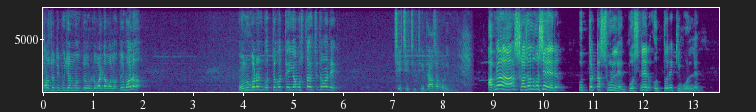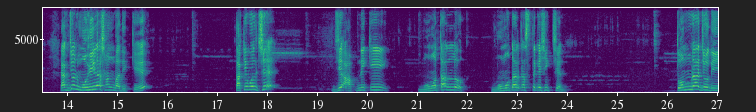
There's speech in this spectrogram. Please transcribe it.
সরস্বতী পূজন মন্ত্র উল্টোপাল্টা বলো তুমি বলো। অনুকরণ করতে করতে এই অবস্থা হচ্ছে তোমাদের? ছি ছি ছি ছি, এটা আশা করিনি। আপনার সজল ঘোষের উত্তরটা শুনলেন প্রশ্নের উত্তরে কি বললেন? একজন মহিলা সাংবাদিককে তাকে বলছে যে, আপনি কি মমতার লোক? মমতার কাছ থেকে শিখছেন? তোমরা যদি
